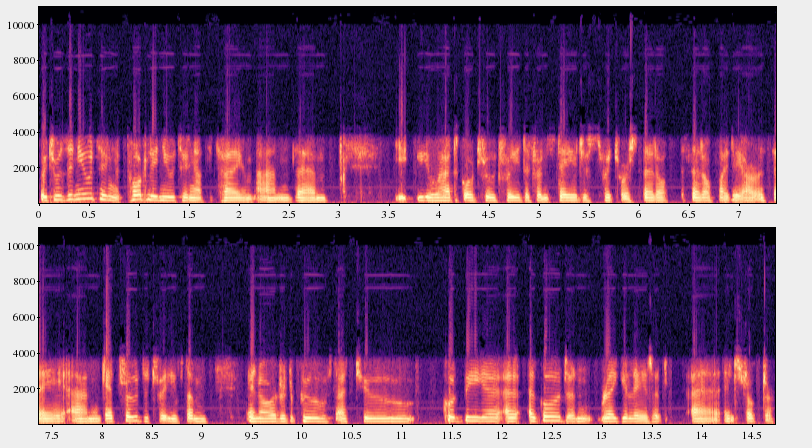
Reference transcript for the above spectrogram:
which was a new thing, totally new thing at the time, and. Um, you, you had to go through three different stages, which were set up set up by the RSA, and get through the three of them in order to prove that you could be a, a good and regulated uh, instructor.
